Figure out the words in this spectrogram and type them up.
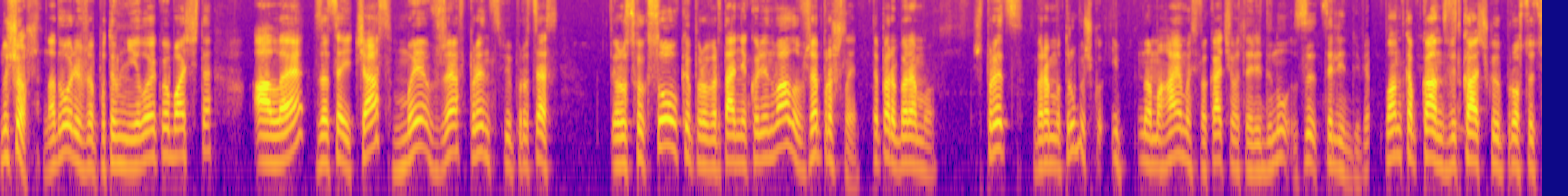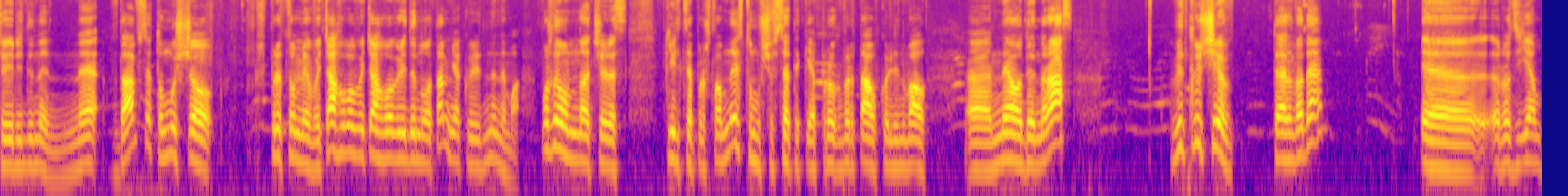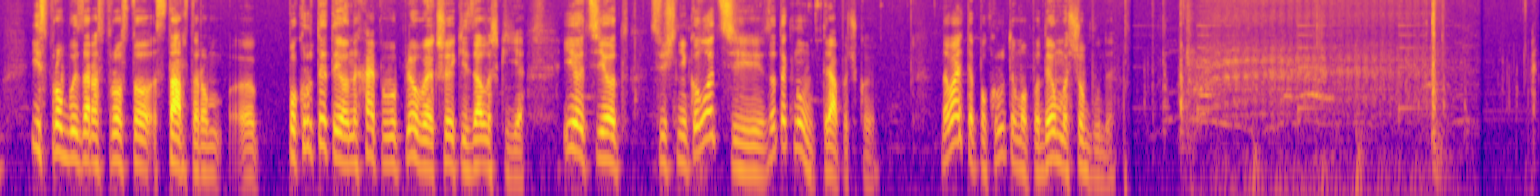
Ну що ж, на дворі вже потемніло, як ви бачите. Але за цей час ми вже, в принципі, процес розкоксовки, провертання колінвалу вже пройшли. Тепер беремо шприц, беремо трубочку і намагаємось викачувати рідину з циліндрів. План капкан з відкачкою просто цієї рідини не вдався, тому що шприцом я витягував, витягував рідину, а там ніякої рідини нема. Можливо, вона через кільця пройшла вниз, тому що все-таки я провертав колінвал е, не один раз. Відключив ТНВД, роз'єм і спробую зараз просто стартером е, покрутити його, нехай повипльовує, якщо якісь залишки є. І оці от свічні колодці затикнув тряпочкою. Давайте покрутимо, подивимося, що буде.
